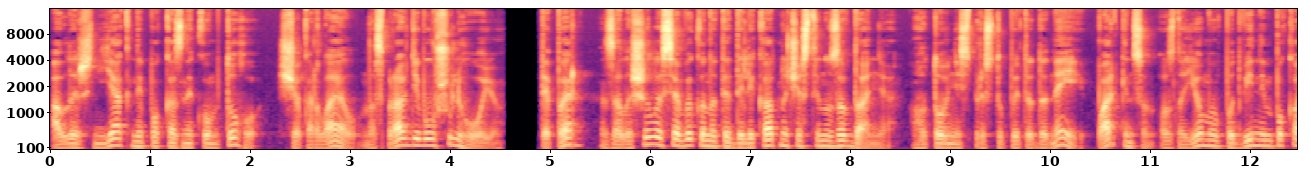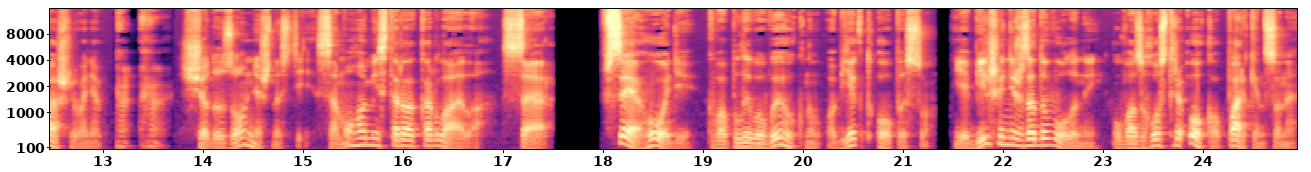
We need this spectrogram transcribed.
але ж ніяк не показником того, що Карлайл насправді був шульгою. Тепер залишилося виконати делікатну частину завдання. Готовність приступити до неї Паркінсон ознайомив подвійним покашлюванням. Щодо зовнішності самого містера Карлайла, сер. Все, годі. квапливо вигукнув об'єкт опису. Я більше ніж задоволений. У вас гостре око, Паркінсоне.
